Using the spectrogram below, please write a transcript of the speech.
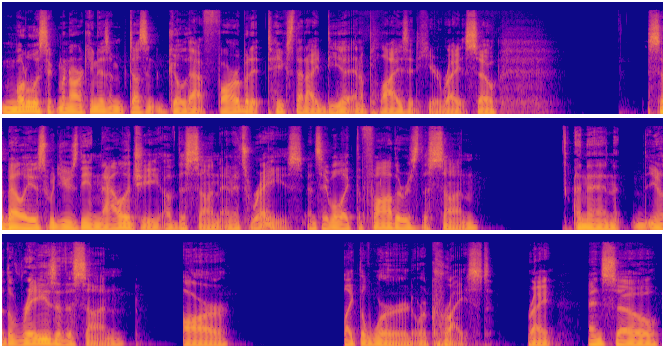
Modalistic monarchianism doesn't go that far, but it takes that idea and applies it here, right? So Sabellius would use the analogy of the sun and its rays and say, well, like the Father is the sun, and then, you know, the rays of the sun are like the Word or Christ, right? And so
